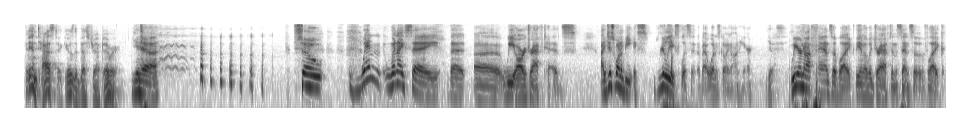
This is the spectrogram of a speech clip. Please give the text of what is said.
Fantastic! It was the best draft ever. Yeah. so, when when I say that uh, we are draft heads, I just want to be ex- really explicit about what is going on here. Yes. We are not fans of like the MLB draft in the sense of like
